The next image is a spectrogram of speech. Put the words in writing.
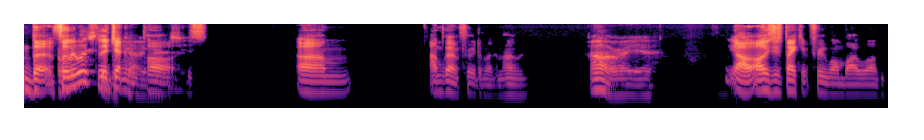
But for, for the general part is um I'm going through them at the moment. oh right, yeah. Yeah, I was just making it through one by one.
